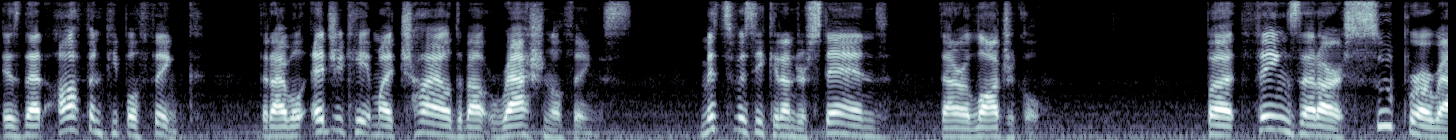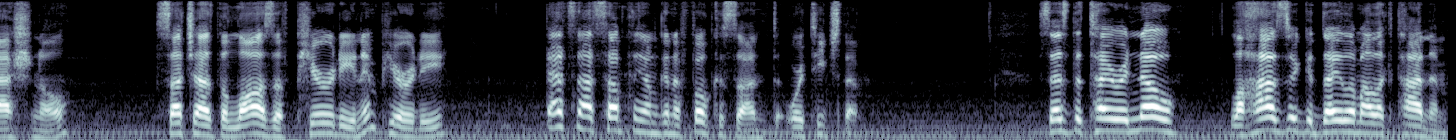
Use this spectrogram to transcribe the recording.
is that often people think that I will educate my child about rational things, mitzvahs he can understand that are logical. But things that are super irrational, such as the laws of purity and impurity, that's not something I'm going to focus on or teach them. Says the Torah, no, Lahazir Gedailim Alaktanim,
